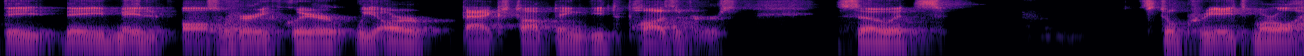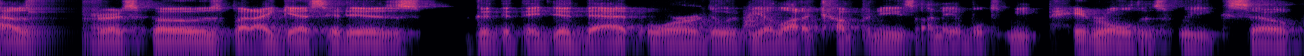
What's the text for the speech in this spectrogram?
they they made it also very clear we are backstopping the depositors. So it's still creates moral hazard, I suppose, but I guess it is good that they did that, or there would be a lot of companies unable to meet payroll this week. So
